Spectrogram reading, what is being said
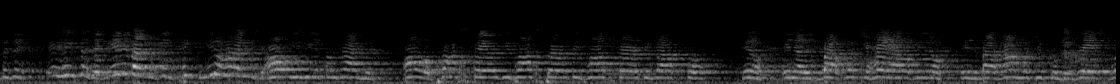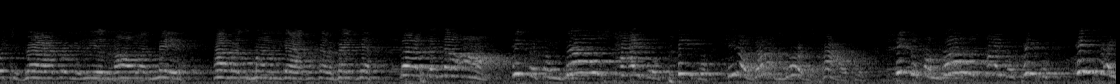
But see, he said if anybody can teach you, you know how you all you hear sometimes is all the prosperity, prosperity, prosperity gospel. You know, you know, it's about what you have, you know, it's about how much you can possess, what you drive, where you live, and all that mess, how much money you got, what kind of bank you got. God said, no, uh. He said, from those type of people, you know, God's word is powerful. He said, from those type of people, he says,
